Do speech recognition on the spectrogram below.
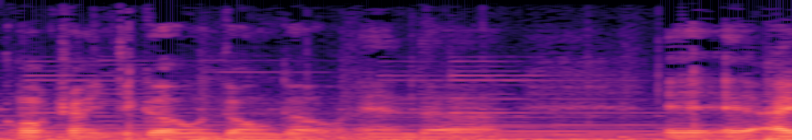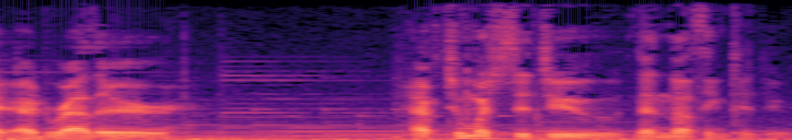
going, trying to go and go and go, and uh, I, I'd rather have too much to do than nothing to do.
